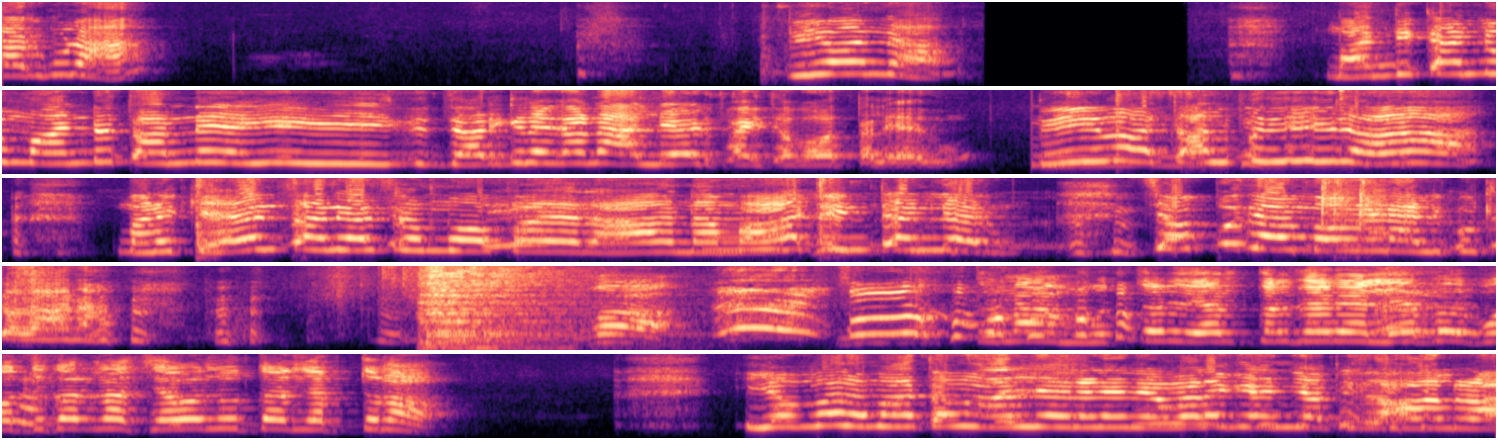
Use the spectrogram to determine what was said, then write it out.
జరుగునా? భీమన్నా మంది కన్ను మండు తన్నే ఇది జరిగిన కానీ ఆ లేడు పైత పోతలేదు. భీమా తలుపు తీరా? మనకేం సన్యాసం మోపాయరా నా మాట ఇంటం లేరు. చెప్పుదేమో అనుకుంటుందానా అవ్వా, నేను చెప్తున్నా ముచ్చట వెళ్తారు సరే లేకపోతే పొద్దుకట్ల సేవ చూస్తాను చెప్తున్నా. ఎవ్వల మాత్రం వాళ్ళేనా నేను ఎవరికేం చెప్పి చాలరా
